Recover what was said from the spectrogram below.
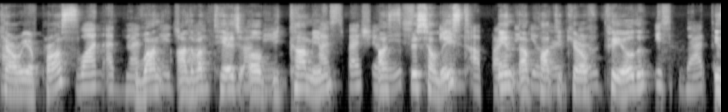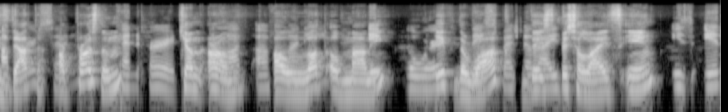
career path. one advantage, One advantage of of becoming becoming a a specialist, specialist in in a particular field is that is a that person a person can earn can a earn lot of a money lot of money if the work, if the they work they specialize in specialize in is in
